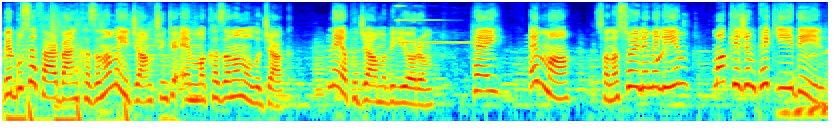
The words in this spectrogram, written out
Ve bu sefer ben kazanamayacağım çünkü Emma kazanan olacak. Ne yapacağımı biliyorum. Hey, Emma, sana söylemeliyim. Makyajın pek iyi değil.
